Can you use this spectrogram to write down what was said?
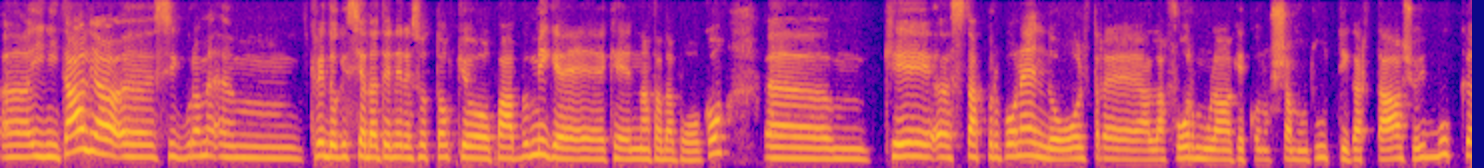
Uh, in Italia uh, sicuramente um, credo che sia da tenere sott'occhio PubMe che, che è nata da poco, uh, che eh, sta proponendo oltre alla formula che conosciamo tutti, cartaceo, ebook,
